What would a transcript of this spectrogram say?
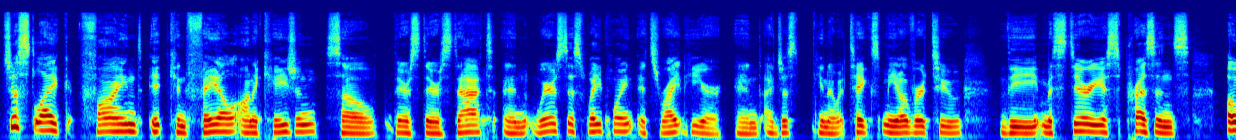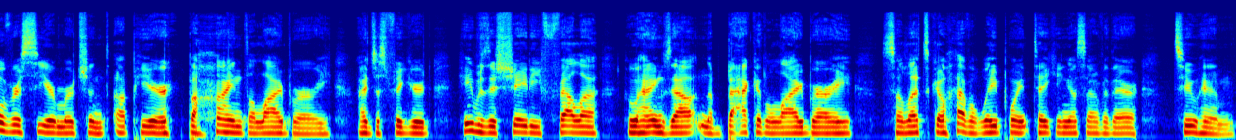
Just like find, it can fail on occasion. So there's there's that. And where's this waypoint? It's right here. And I just, you know, it takes me over to the mysterious presence overseer merchant up here behind the library. I just figured he was a shady fella who hangs out in the back of the library. So let's go have a waypoint taking us over there to him.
